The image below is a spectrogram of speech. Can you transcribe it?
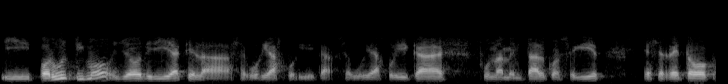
Y por último, yo diría que la seguridad jurídica. Seguridad jurídica es fundamental conseguir ese reto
